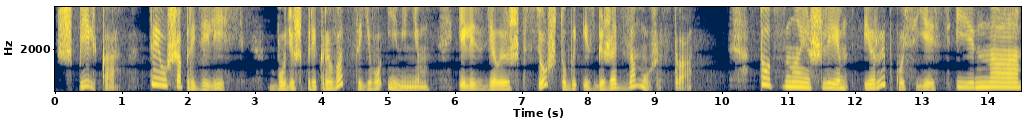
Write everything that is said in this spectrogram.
«Шпилька, ты уж определись, будешь прикрываться его именем или сделаешь все, чтобы избежать замужества. Тут, знаешь ли, и рыбку съесть, и на...»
